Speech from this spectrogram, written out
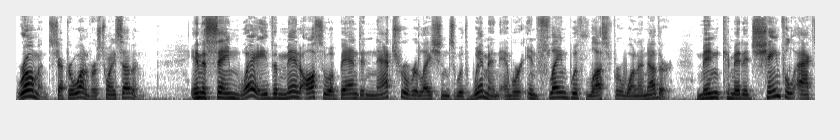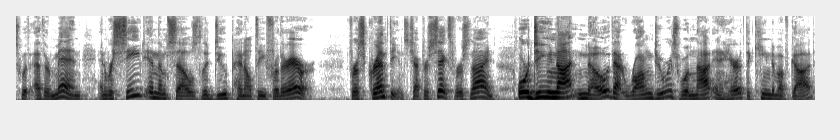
Romans chapter 1, verse 27. In the same way, the men also abandoned natural relations with women and were inflamed with lust for one another. Men committed shameful acts with other men and received in themselves the due penalty for their error. 1 Corinthians chapter 6 verse 9. Or do you not know that wrongdoers will not inherit the kingdom of God?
